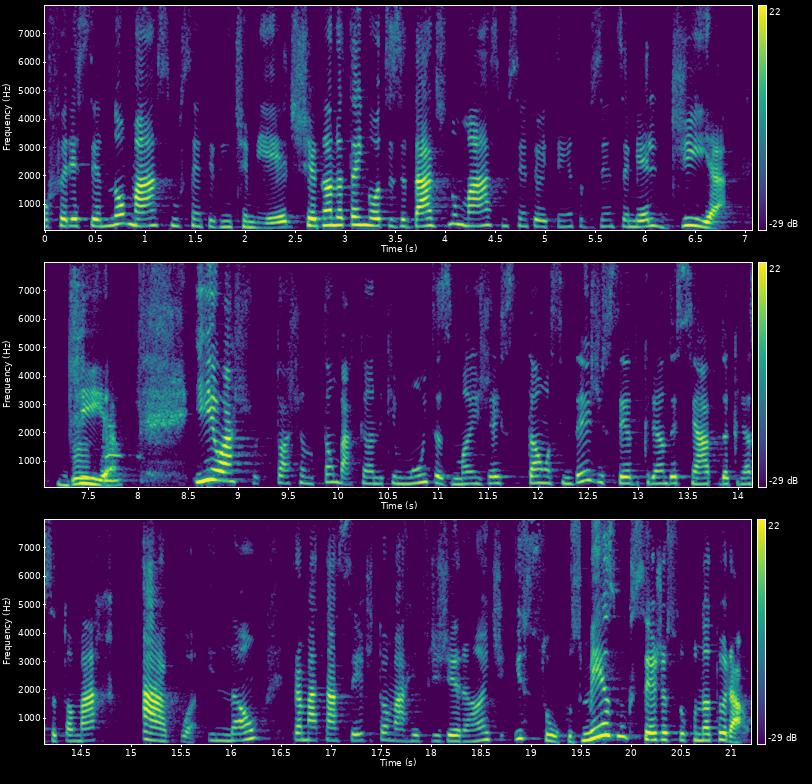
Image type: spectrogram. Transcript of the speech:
oferecer no máximo 120 ml, chegando até em outras idades, no máximo 180, 200 ml dia dia. Uhum. E eu acho, tô achando tão bacana que muitas mães já estão assim desde cedo criando esse hábito da criança tomar água e não para matar a sede tomar refrigerante e sucos, mesmo que seja suco natural.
